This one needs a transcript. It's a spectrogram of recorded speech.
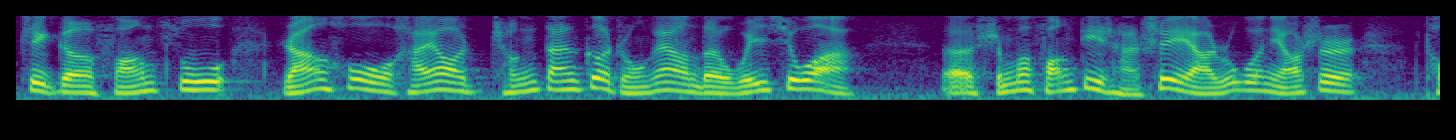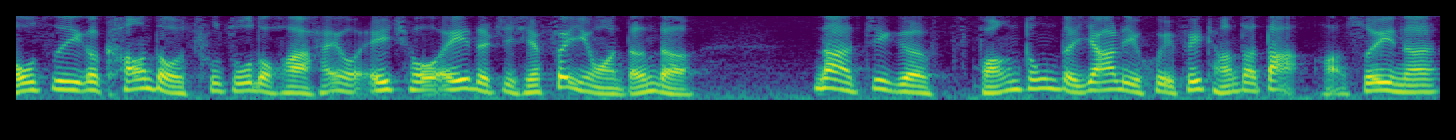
这个房租，然后还要承担各种各样的维修啊，呃，什么房地产税啊？如果你要是投资一个 condo 出租的话，还有 HOA 的这些费用啊等等，那这个房东的压力会非常的大啊。所以呢。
